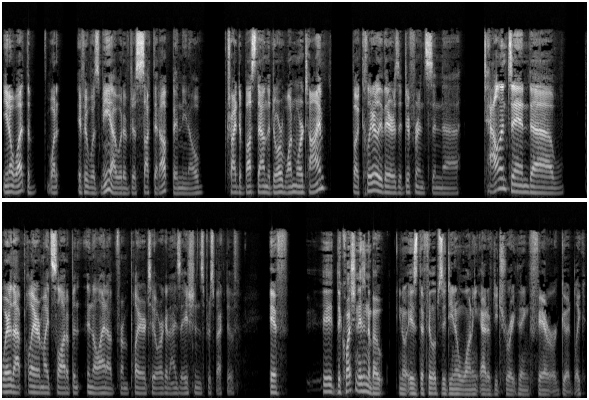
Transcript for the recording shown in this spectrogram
You know what? The what if it was me, I would have just sucked it up and, you know, tried to bust down the door one more time. But clearly there is a difference in uh, talent and uh, where that player might slot up in, in the lineup from player to organization's perspective. If it, the question isn't about, you know, is the Filip Zadina wanting out of Detroit thing fair or good? Like,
